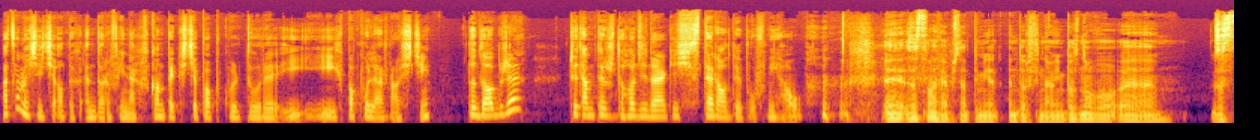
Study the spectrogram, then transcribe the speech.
A co myślicie o tych endorfinach w kontekście popkultury i, i ich popularności? To dobrze? Czy tam też dochodzi do jakichś stereotypów, Michał? E, Zastanawiam się nad tymi endorfinami, bo znowu e, zas-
